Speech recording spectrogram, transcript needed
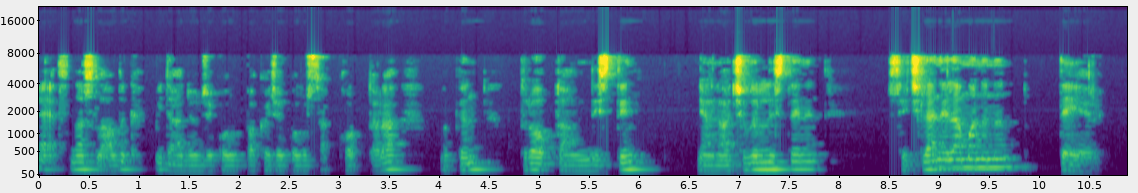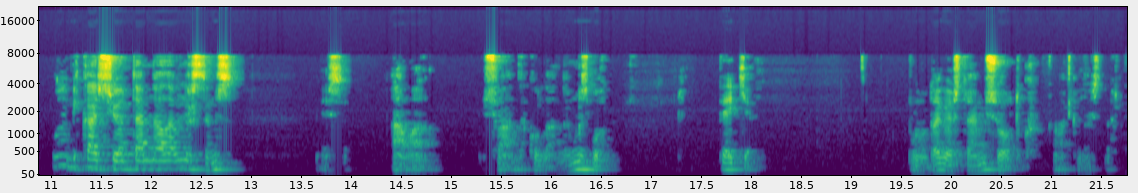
Evet nasıl aldık? Bir daha dönecek olup bakacak olursak kodlara bakın drop down listin yani açılır listenin seçilen elemanının değeri. Bunu birkaç yöntemle alabilirsiniz. Neyse. Ama şu anda kullandığımız bu. Peki. Bunu da göstermiş olduk arkadaşlar.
